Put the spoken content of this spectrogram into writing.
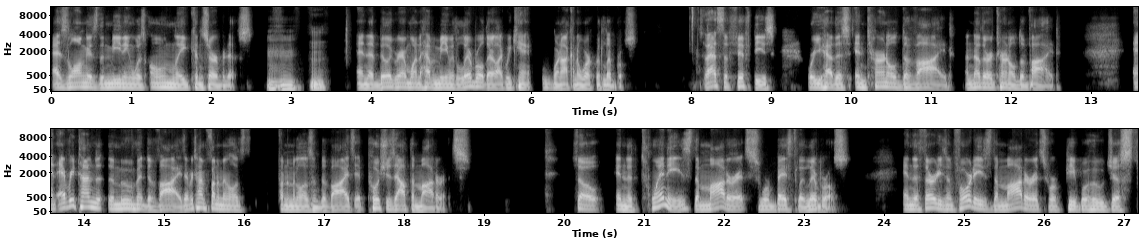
as long as the meeting was only conservatives. hmm And that Billy Graham wanted to have a meeting with a liberal. They're like, we can't, we're not going to work with liberals. So that's the 50s where you have this internal divide, another eternal divide. And every time that the movement divides, every time fundamentalism, fundamentalism divides, it pushes out the moderates. So in the 20s, the moderates were basically liberals. In the 30s and 40s, the moderates were people who just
